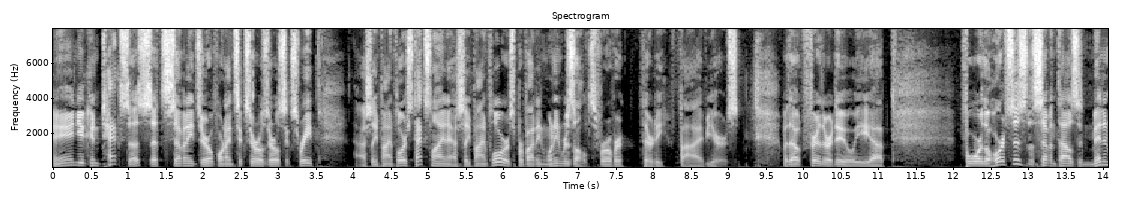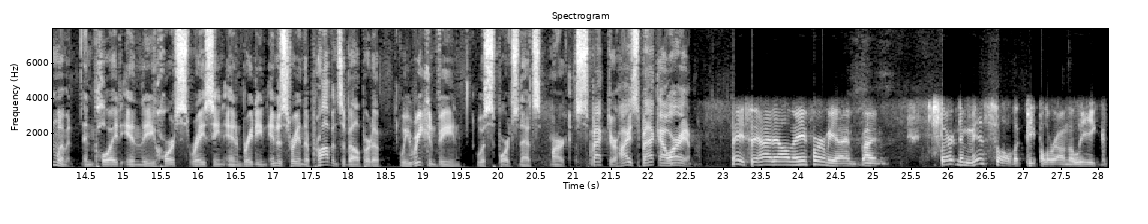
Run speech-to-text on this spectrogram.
And you can text us at 780-496-0063. Ashley Fine Floors text line. Ashley Fine Floors providing winning results for over 35 years. Without further ado, we, uh, for the horses, the 7,000 men and women employed in the horse racing and breeding industry in the province of Alberta, we reconvene with Sportsnet's Mark Spector. Hi, Spec. How are you? Hey, say hi to Al May for me. I'm, I'm starting to miss all the people around the league,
